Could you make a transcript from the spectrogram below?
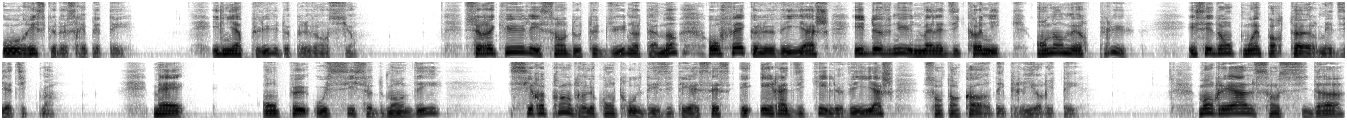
au risque de se répéter, il n'y a plus de prévention. Ce recul est sans doute dû notamment au fait que le VIH est devenu une maladie chronique. On n'en meurt plus, et c'est donc moins porteur médiatiquement. Mais on peut aussi se demander si reprendre le contrôle des ITSS et éradiquer le VIH sont encore des priorités. Montréal sans sida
